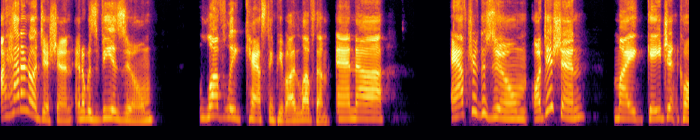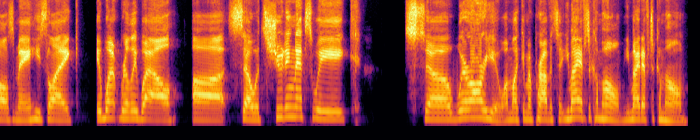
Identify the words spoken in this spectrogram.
I had an audition and it was via Zoom lovely casting people. I love them. And uh after the Zoom audition, my agent calls me. He's like, it went really well. Uh, so it's shooting next week. So where are you? I'm like, I'm in Providence. You might have to come home. You might have to come home.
